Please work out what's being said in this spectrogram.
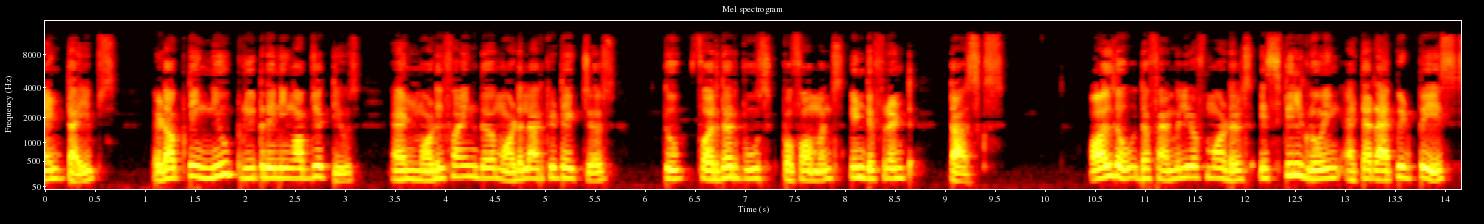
and types, adopting new pre-training objectives and modifying the model architectures to further boost performance in different tasks. Although the family of models is still growing at a rapid pace,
